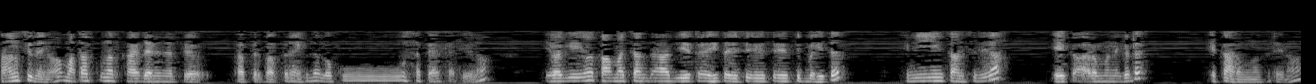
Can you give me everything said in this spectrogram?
සංසිඳෙනවා. මතක් වුණත් කාය දැනෙන්නේ නැති තත්ත්වයටපත් වෙන එකද ලොකු සැපයක් ඇති වෙනවා. ඒ වගේම කාමචන්ද ආදියට හිත විසිරි විසිරි තිබ්බ හිත හිමීන් සංසිඳිලා ඒක ආරම්භණයකට එක අරමුණකට එනවා.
